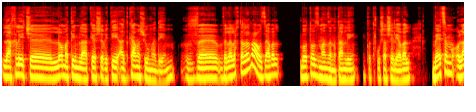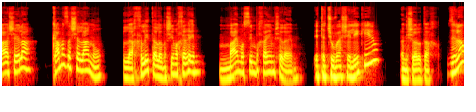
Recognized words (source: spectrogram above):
להחליט שלא מתאים לה קשר איתי עד כמה שהוא מדהים ו- וללכת על הדבר הזה אבל באותו זמן זה נתן לי את התחושה שלי אבל בעצם עולה השאלה כמה זה שלנו להחליט על אנשים אחרים מה הם עושים בחיים שלהם את התשובה שלי כאילו? אני שואל אותך זה לא.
